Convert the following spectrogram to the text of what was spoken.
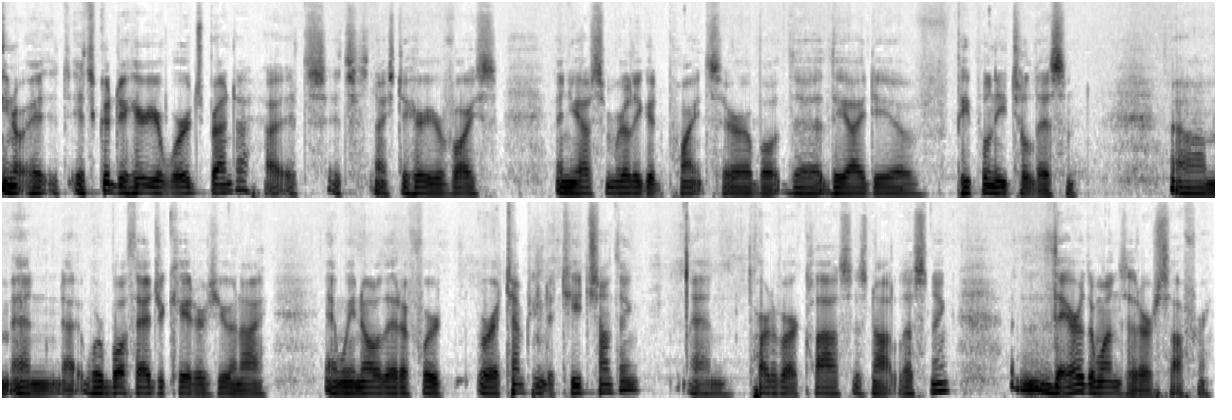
You know, it, it's good to hear your words, Brenda. Uh, it's it's nice to hear your voice, and you have some really good points there about the the idea of people need to listen. Um, and uh, we're both educators, you and I, and we know that if we're we're attempting to teach something, and part of our class is not listening, they're the ones that are suffering.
